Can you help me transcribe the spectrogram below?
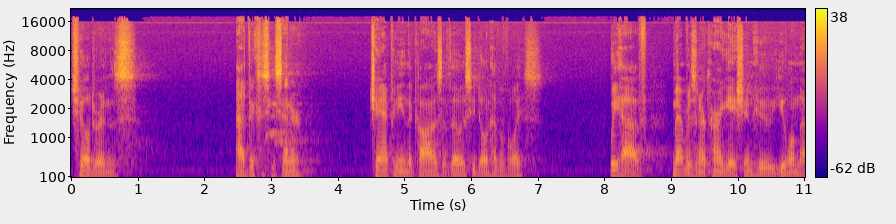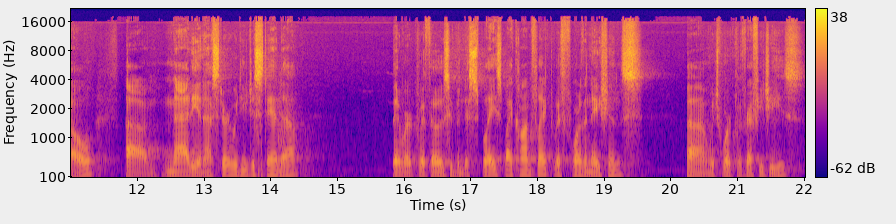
Children's Advocacy Center, championing the cause of those who don't have a voice? We have members in our congregation who you will know. Um, Maddie and Esther, would you just stand up? They work with those who've been displaced by conflict, with For the Nations, uh, which work with refugees.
